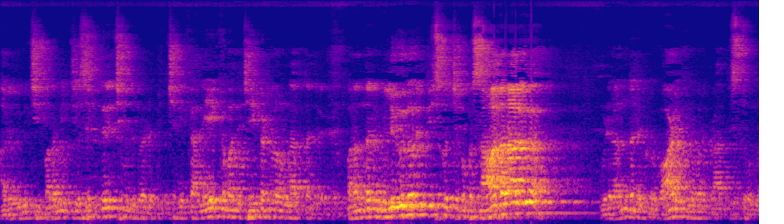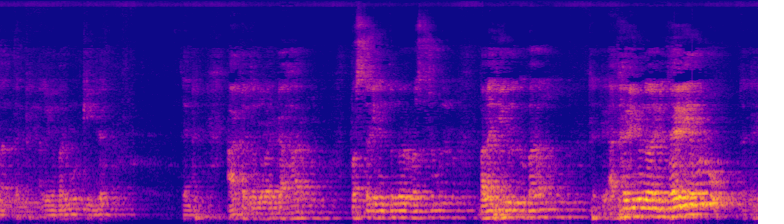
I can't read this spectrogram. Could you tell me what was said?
అనుభవించి నుంచి పరమిచ్చే శక్తినిచ్చి ముందుకు నడిపించి అనేక మంది చీకటిలో ఉన్నారు తండ్రి. వారందరిని వెలుగులోని తీసుకొచ్చి ఒక సాధనాలుగా వీళ్ళందరినీ కూడా వాడుకుని వారు ప్రార్థిస్తూ ఉన్నారు తండ్రి. అలాగే మరి ముఖ్యంగా తండ్రి ఆకలితో వారికి ఆహారము వస్త్రహీనతున్న వారి వస్త్రములు బలహీనులకు బలము తండ్రి అధైర్యుల వారికి ధైర్యములు తండ్రి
